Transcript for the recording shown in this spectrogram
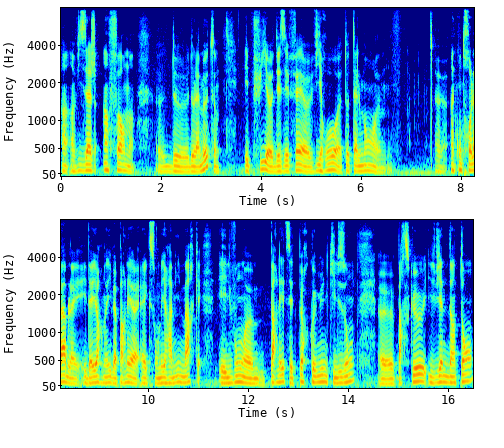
un, visage informe de, de, la meute et puis des effets viraux totalement euh, incontrôlable. Et d'ailleurs, il va parler avec son meilleur ami Marc, et ils vont euh, parler de cette peur commune qu'ils ont, euh, parce qu'ils viennent d'un temps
